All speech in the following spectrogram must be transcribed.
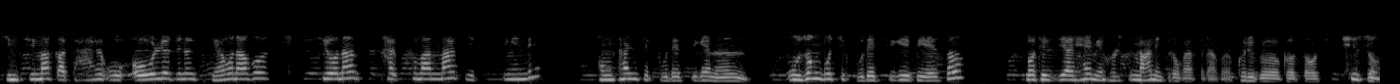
김치 맛과 잘 어울려주는 개운하고 시원한 달콤한 맛이 특징인데 송탄식 부대찌개는 우정부식 부대찌개에 비해서 소세지와 햄이 훨씬 많이 들어가더라고요. 그리고 그것도 치즈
